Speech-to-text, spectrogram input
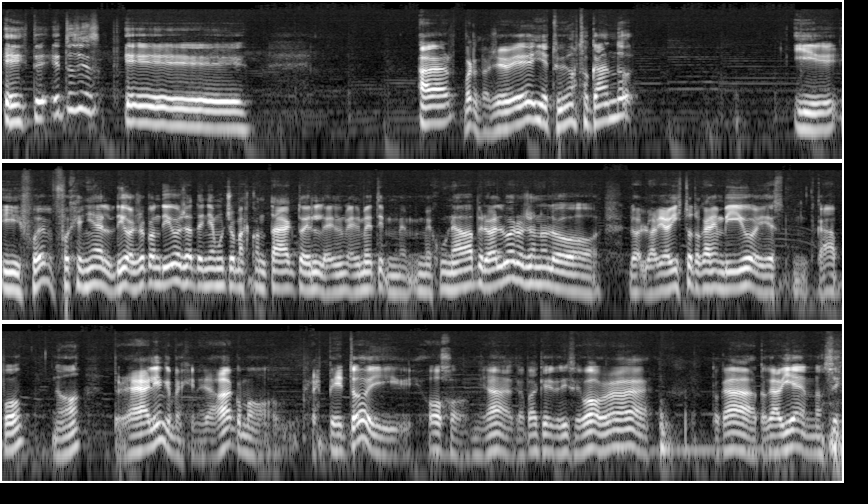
Este, entonces, eh, a ver, bueno, lo llevé y estuvimos tocando y, fue, fue genial. Digo, yo con Diego ya tenía mucho más contacto, él, me, me- junaba, pero Álvaro yo no lo, lo, había visto tocar en vivo y es capo, ¿no? Pero era alguien que me generaba como respeto y, ojo, mirá, capaz que dice, vos, ah, toca, toca bien, no sé.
